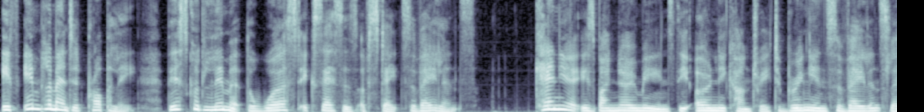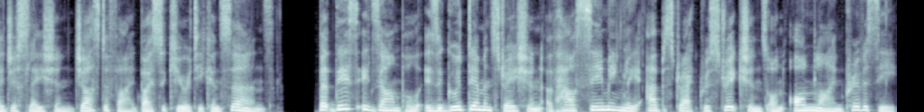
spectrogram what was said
If implemented properly, this could limit the worst excesses of state surveillance. Kenya is by no means the only country to bring in surveillance legislation justified by security concerns. But this example is a good demonstration of how seemingly abstract restrictions on online privacy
